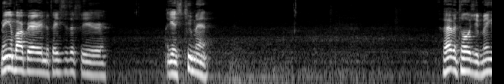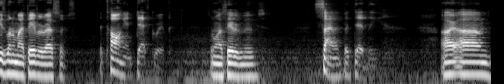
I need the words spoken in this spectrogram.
Ming and Barbarian, the faces of fear, against two men. If I haven't told you, Ming is one of my favorite wrestlers. The Tongan and Death Grip. It's one of my favorite moves. Silent but deadly. Alright, um.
